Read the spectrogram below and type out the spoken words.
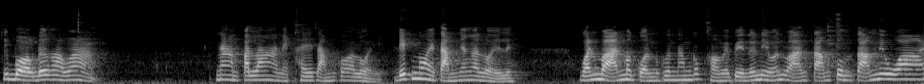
ที่บอกเด้อค่ะว่าน้ำปลาร้าเนี่ยใครตำก็อร่อย เด็กน้อยตำยังอร่อยเลยหวานหวานๆมาก่อนเป็นคนทำกับเขาวไม่เป็นแล้วนี่หวานหวานๆตำต้มตำนี่วาย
